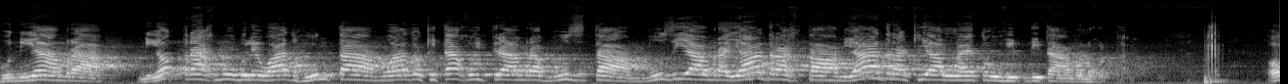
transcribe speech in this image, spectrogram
হুনিয়া আমরা নিয়ত রাখব বলে ওয়াজ হুনতাম ওয়াজ কিতা কইত্রা আমরা বুঝতাম, বুঝিয়া আমরা ইয়াদ রাখতাম, ইয়াদ রাখিয়া আল্লাহ তো তৌফিক দিতা, আমল করতাম। ও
